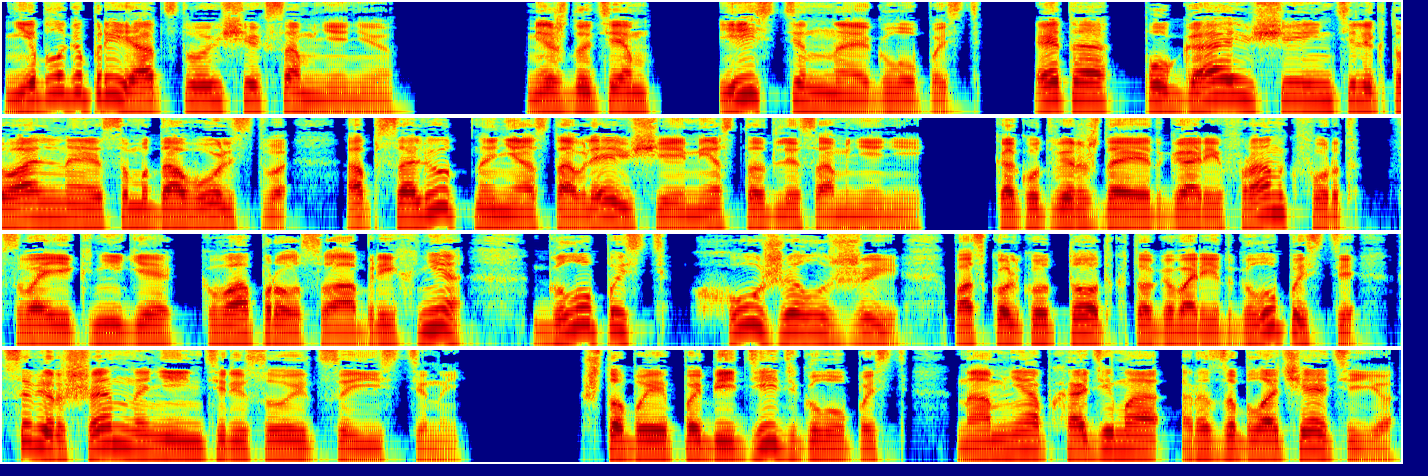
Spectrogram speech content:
неблагоприятствующих сомнению. Между тем, Истинная глупость — это пугающее интеллектуальное самодовольство, абсолютно не оставляющее места для сомнений. Как утверждает Гарри Франкфурт в своей книге «К вопросу о брехне», глупость хуже лжи, поскольку тот, кто говорит глупости, совершенно не интересуется истиной. Чтобы победить глупость, нам необходимо разоблачать ее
